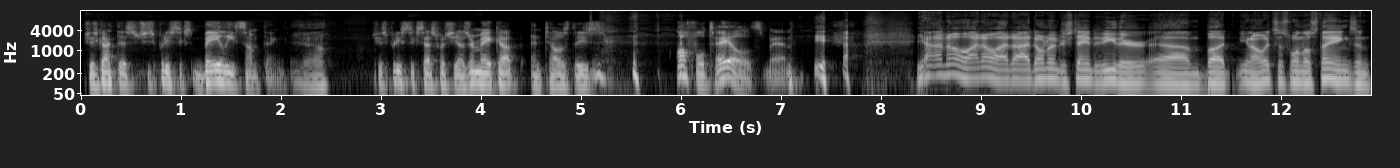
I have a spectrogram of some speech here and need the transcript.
She's got this. She's pretty Bailey something. Yeah, she's pretty successful. She does her makeup and tells these awful tales, man. Yeah. Yeah, I know, I know. I, I don't understand it either, um, but you know, it's just one of those things. And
